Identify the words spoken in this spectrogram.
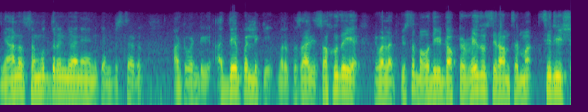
జ్ఞాన సముద్రంగానే ఆయన కనిపిస్తాడు. అటువంటి అద్దేపల్లికి మరొకసారి సహృదయ ఇవాళ అర్పిస్తూ భవదీ డాక్టర్ వేదు శ్రీరామ్ శర్మ శిరీష.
